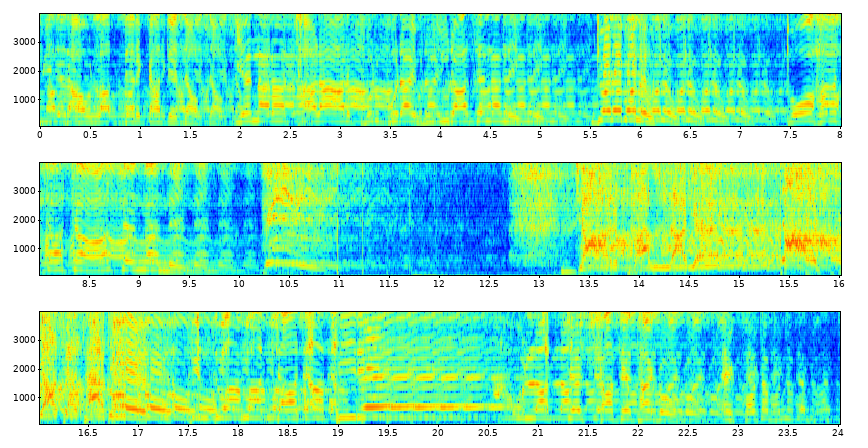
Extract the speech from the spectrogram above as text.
পীরের আওলাদদের কাছে যাও। এনারা ছাড়া আর ফুরফুরায় হুজুর আসে না নেই। জোরে বলো। তোহা চাচা আছে না নেই? যার ভালো লাগে তার সাথে থাকো। কিন্তু আমার দাদা পীরে আওলাদদের সাথে থাকো। এই কথা বুঝতে পারছ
